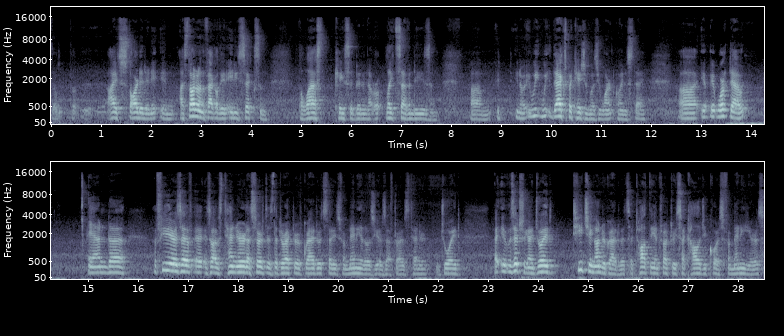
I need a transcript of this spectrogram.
the, the, I started in, in I started on the faculty in '86, and the last case had been in the late '70s, and um, it, you know we, we, the expectation was you weren't going to stay. Uh, it, it worked out. And uh, a few years after, so I was tenured. I served as the director of graduate studies for many of those years after I was tenured. Enjoyed. It was interesting. I enjoyed teaching undergraduates. I taught the introductory psychology course for many years,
